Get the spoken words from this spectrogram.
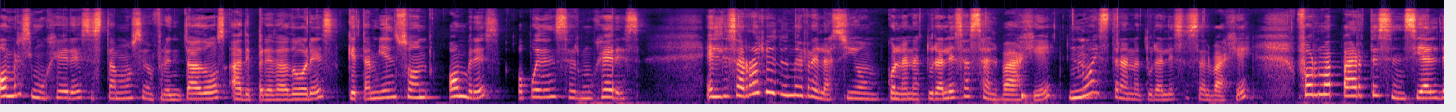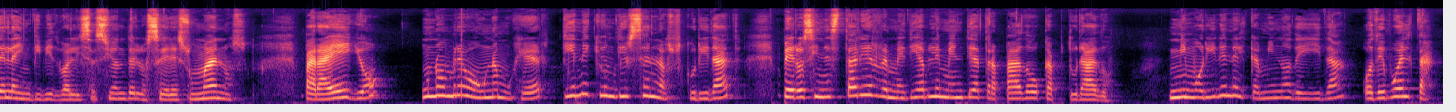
Hombres y mujeres estamos enfrentados a depredadores que también son hombres o pueden ser mujeres. El desarrollo de una relación con la naturaleza salvaje, nuestra naturaleza salvaje, forma parte esencial de la individualización de los seres humanos. Para ello, un hombre o una mujer tiene que hundirse en la oscuridad, pero sin estar irremediablemente atrapado o capturado, ni morir en el camino de ida o de vuelta.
